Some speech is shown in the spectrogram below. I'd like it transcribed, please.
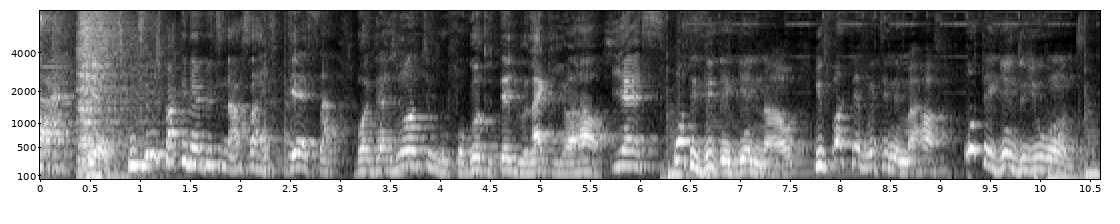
sir. Yes. We finished packing everything outside. Yes, sir. But there's one thing we forgot to tell you like in your house. Yes. What is it again now? You packed everything in my house. What again do you want?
